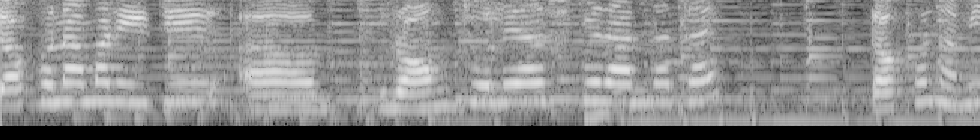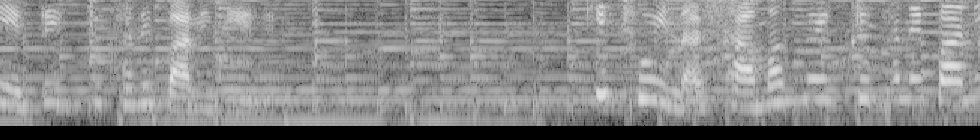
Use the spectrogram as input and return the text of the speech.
যখন আমার এই যে রং চলে আসবে রান্নাটায়, তখন আমি এতে একটুখানি পানি দিয়ে দেব। কিছুই না, সামান্য একটুখানি পানি।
